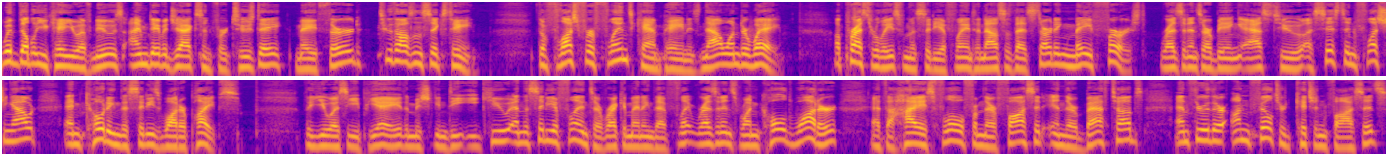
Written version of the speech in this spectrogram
With WKUF News, I'm David Jackson for Tuesday, May 3rd, 2016. The Flush for Flint campaign is now underway. A press release from the city of Flint announces that starting May 1st, residents are being asked to assist in flushing out and coating the city's water pipes. The U.S. EPA, the Michigan DEQ, and the City of Flint are recommending that Flint residents run cold water at the highest flow from their faucet in their bathtubs and through their unfiltered kitchen faucets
